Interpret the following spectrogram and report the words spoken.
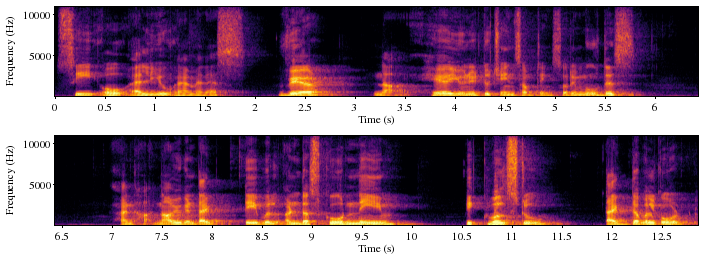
c o l u m n s where now here you need to change something. So remove this. And now you can type table underscore name equals to type double quote.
